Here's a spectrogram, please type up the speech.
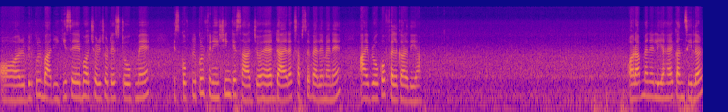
और बिल्कुल बारीकी से बहुत छोटे छोटे स्ट्रोक में इसको बिल्कुल फिनिशिंग के साथ जो है डायरेक्ट सबसे पहले मैंने आईब्रो को फिल कर दिया। और अब मैंने लिया है कंसीलर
